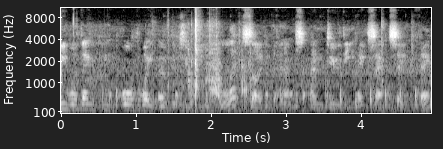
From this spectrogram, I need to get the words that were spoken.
We will then come all the way over to the left side of the house and do the exact same thing.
